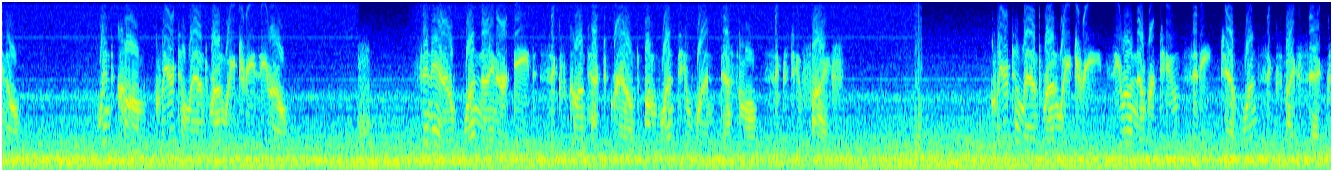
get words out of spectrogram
final. Wind calm, clear to land runway tree 0. Finnair 198 6 contact ground on 121 decimal 625. Clear to land runway tree, 0 number 2, city, jet 1656.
